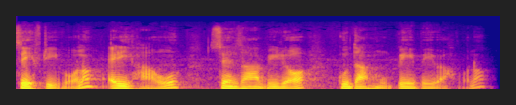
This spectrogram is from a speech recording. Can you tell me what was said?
safety ပေါ့နော်အဲ့ဒီဟာကိုစဉ်းစားပြီးတော့ကုသမှုပေးပေးပါပေါ့နော်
